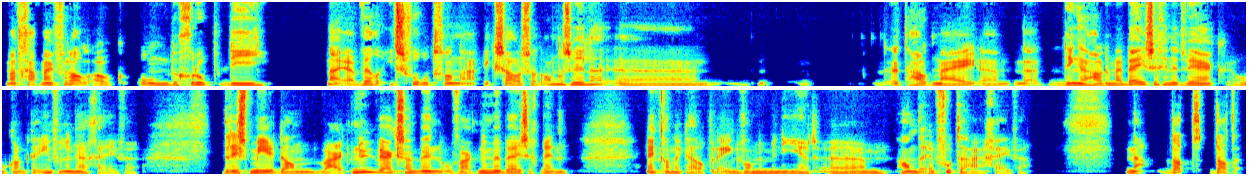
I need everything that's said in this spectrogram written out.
Maar het gaat mij vooral ook om de groep die nou ja, wel iets voelt van nou, ik zou eens wat anders willen. Uh, het houdt mij, uh, dingen houden mij bezig in het werk. Hoe kan ik er invulling aan geven? Er is meer dan waar ik nu werkzaam ben of waar ik nu mee bezig ben. En kan ik daar op een, een of andere manier um, handen en voeten aan geven. Nou, dat, dat,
